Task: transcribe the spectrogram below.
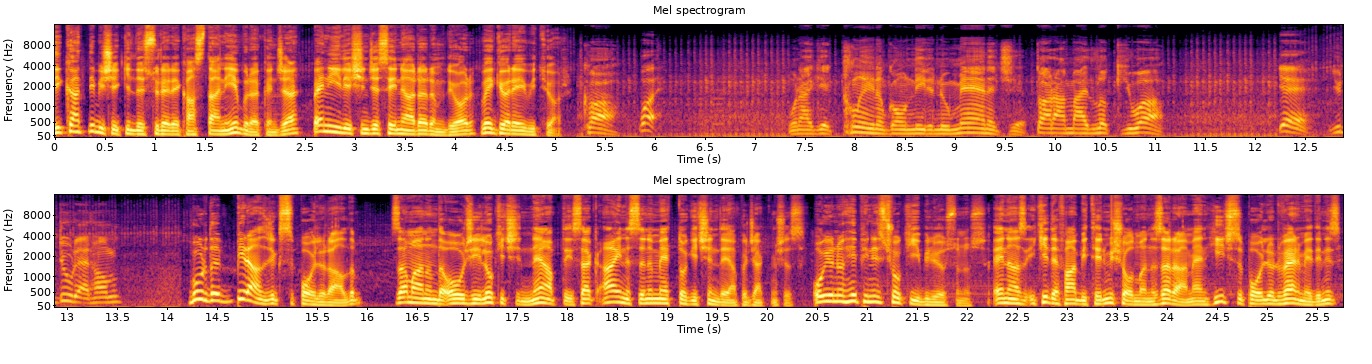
Dikkatli bir şekilde sürerek hastaneye bırakınca ben iyileşince seni ararım diyor ve görev bitiyor. Carl, What? when I get clean, I'm gonna need a new manager. Thought I might look you up. Yeah, you do that, homie. Burada birazcık spoiler aldım. Zamanında OG Lock için ne yaptıysak aynısını Mad Dog için de yapacakmışız. Oyunu hepiniz çok iyi biliyorsunuz. En az iki defa bitirmiş olmanıza rağmen hiç spoiler vermediniz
